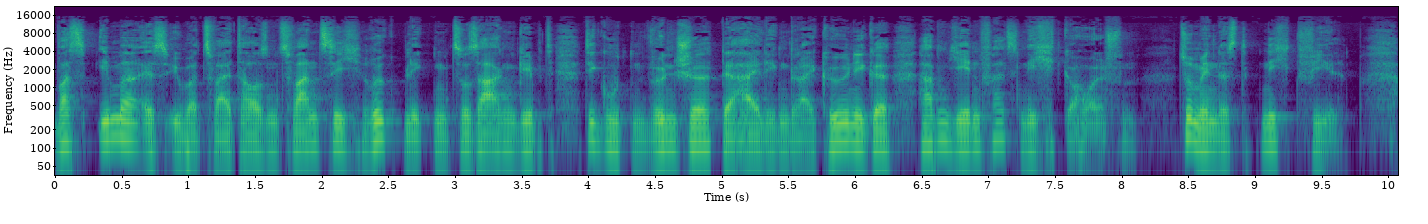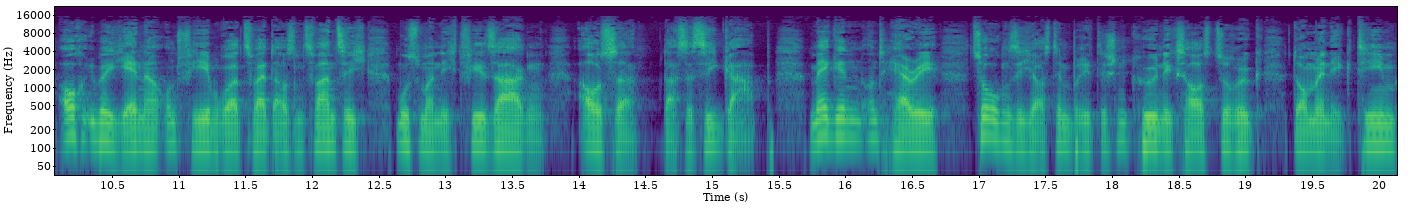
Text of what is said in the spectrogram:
Was immer es über 2020 rückblickend zu sagen gibt, die guten Wünsche der heiligen drei Könige haben jedenfalls nicht geholfen. Zumindest nicht viel. Auch über Jänner und Februar 2020 muss man nicht viel sagen, außer dass es sie gab. Meghan und Harry zogen sich aus dem britischen Königshaus zurück. Dominic Thiem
